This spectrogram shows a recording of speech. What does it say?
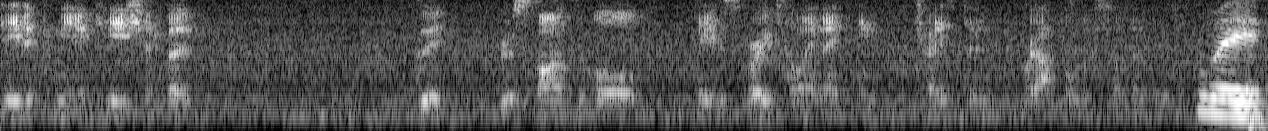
data communication, but good, responsible data storytelling, I think, tries to grapple with some of those. Right.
